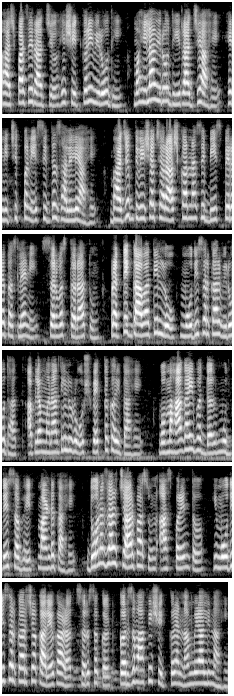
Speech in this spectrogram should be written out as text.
भाजपाचे राज्य हे शेतकरी विरोधी महिला विरोधी राज्य आहे हे निश्चितपणे सिद्ध झालेले आहे. भाजप द्वेषाच्या राजकारणाचे बीज पेरत असल्याने सर्व स्तरातून प्रत्येक गावातील लोक मोदी सरकार विरोधात आपल्या मनातील रोष व्यक्त करीत आहे व महागाईबद्दल मुद्दे सभेत मांडत आहे. दोन हजार चारपासून आजपर्यंत ही मोदी सरकारच्या कार्यकाळात सरसकट कर्जमाफी शेतकऱ्यांना मिळाली नाही.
